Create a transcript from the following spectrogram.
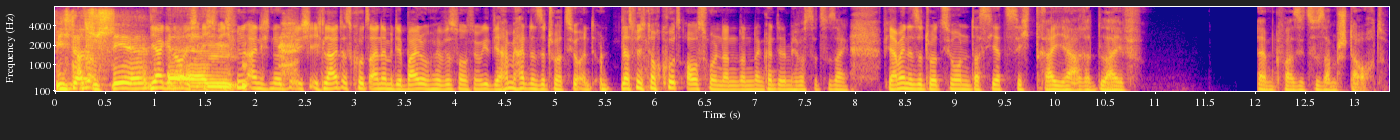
Wie ich dazu also, stehe. Ja, genau. Ähm, ich, ich, ich, ähm, will eigentlich nur, ich, ich leite es kurz ein, damit ihr beide ungefähr wisst, was es geht. Wir haben halt eine Situation, und, und lass mich noch kurz ausholen, dann, dann, dann könnt ihr nämlich was dazu sagen. Wir haben eine Situation, dass jetzt sich drei Jahre live ähm, quasi zusammenstaucht.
